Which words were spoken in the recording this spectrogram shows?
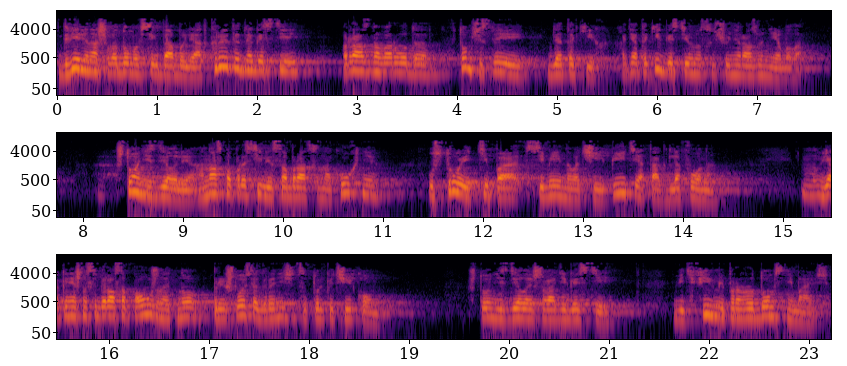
двери нашего дома всегда были открыты для гостей разного рода, в том числе и для таких, хотя таких гостей у нас еще ни разу не было. Что они сделали? А нас попросили собраться на кухне, устроить типа семейного чаепития, так, для фона – я, конечно, собирался поужинать, но пришлось ограничиться только чайком. Что не сделаешь ради гостей. Ведь в фильме про роддом снимаюсь.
